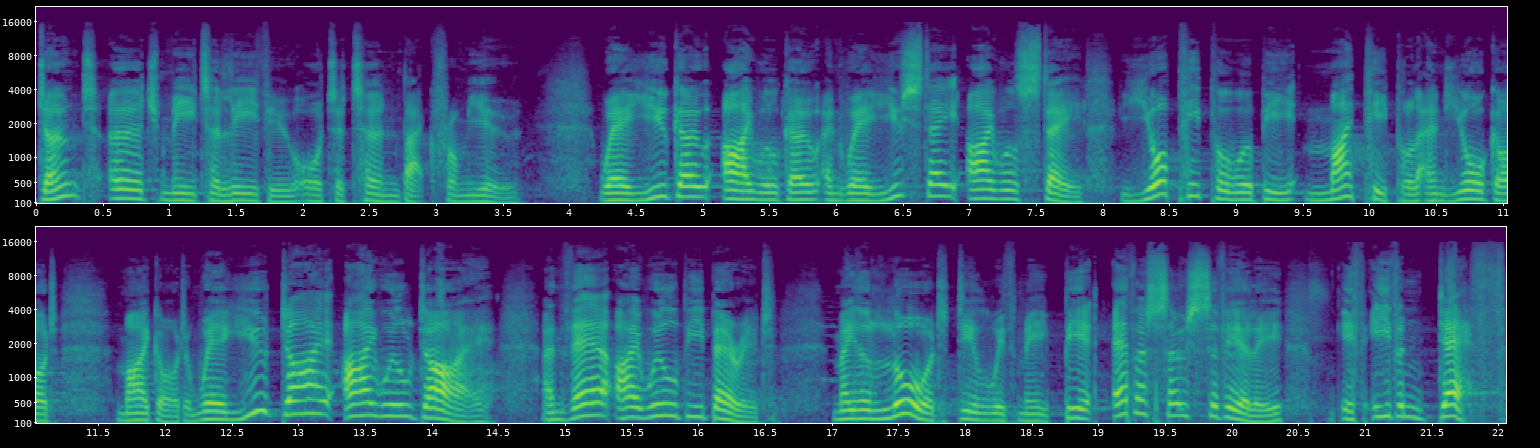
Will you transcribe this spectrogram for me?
Don't urge me to leave you or to turn back from you. Where you go, I will go, and where you stay, I will stay. Your people will be my people, and your God, my God. And where you die, I will die, and there I will be buried. May the Lord deal with me, be it ever so severely, if even death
